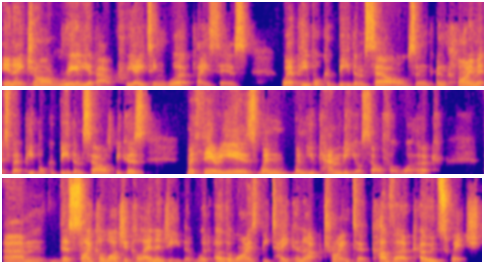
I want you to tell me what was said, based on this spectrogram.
in HR really about creating workplaces where people could be themselves and, and climates where people could be themselves. Because my theory is when when you can be yourself at work, um, the psychological energy that would otherwise be taken up trying to cover, code switch,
